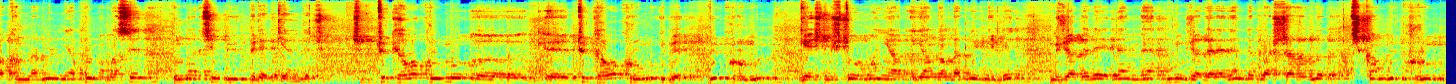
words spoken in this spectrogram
bakımlarının yapılmaması bunlar için büyük bir etkendir. Şimdi Türk Hava Kurumu e, e, Türk Hava Kurumu gibi bir kurumun geçmişte orman ya- yangınlarıyla ilgili mücadele eden ve bu mücadeleden de başarılı çıkan bir kurum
